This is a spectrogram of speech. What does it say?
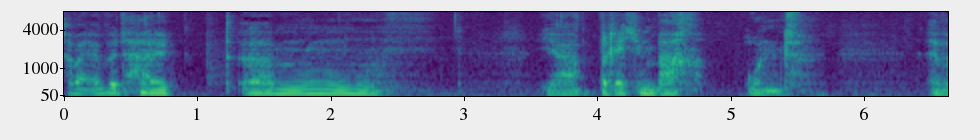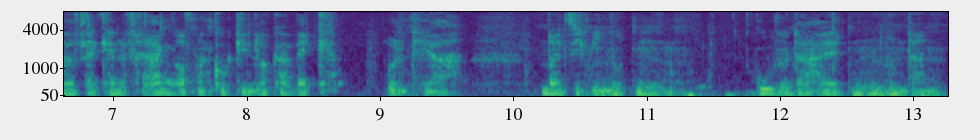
aber er wird halt ähm, ja brechenbar und er wirft halt keine Fragen auf, man guckt ihn locker weg. Und ja, 90 Minuten gut unterhalten. Und dann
